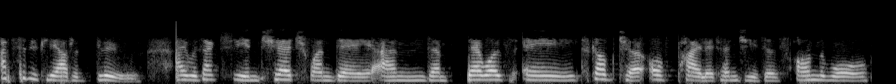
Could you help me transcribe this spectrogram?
absolutely out of blue. I was actually in church one day and um, there was a sculpture of Pilate and Jesus on the wall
